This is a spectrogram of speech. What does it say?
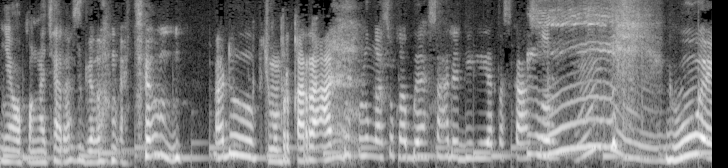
nyawa pengacara segala macam. Aduh cuma perkara anduk lu nggak suka basah ada di atas kasur. Hmm. Gue.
